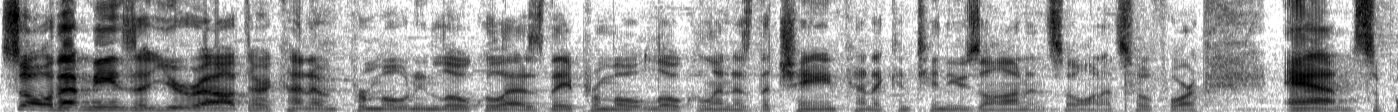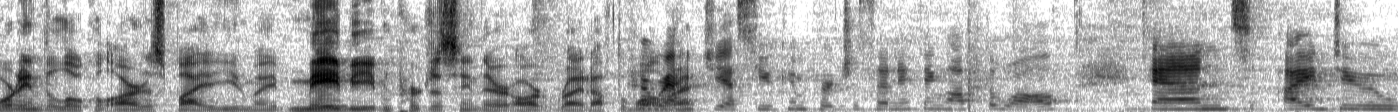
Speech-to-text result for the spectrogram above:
So that means that you're out there kind of promoting local as they promote local and as the chain kind of continues on and so on and so forth, and supporting the local artists by you know maybe even purchasing their art right off the wall, Correct. right? Yes, you can purchase anything off the wall, and I do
